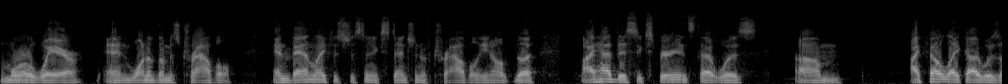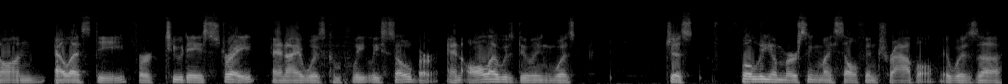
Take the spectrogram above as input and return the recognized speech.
more aware, and one of them is travel. And van life is just an extension of travel. You know, the I had this experience that was, um, I felt like I was on LSD for two days straight, and I was completely sober, and all I was doing was just fully immersing myself in travel. It was uh,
